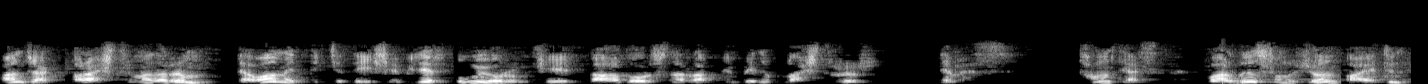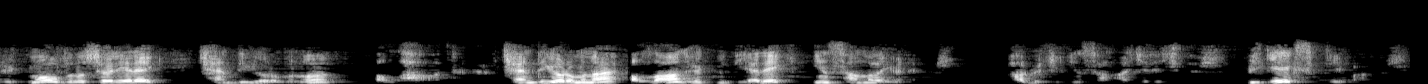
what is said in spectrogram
Ancak araştırmalarım devam ettikçe değişebilir. Umuyorum ki daha doğrusuna Rabbim beni ulaştırır demez. Tam tersine vardığı sonucun ayetin hükmü olduğunu söyleyerek kendi yorumunu Allah'a atıyor. Kendi yorumuna Allah'ın hükmü diyerek insanlara yönelir. Halbuki insan acelecidir. Bilgi eksikliği vardır.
